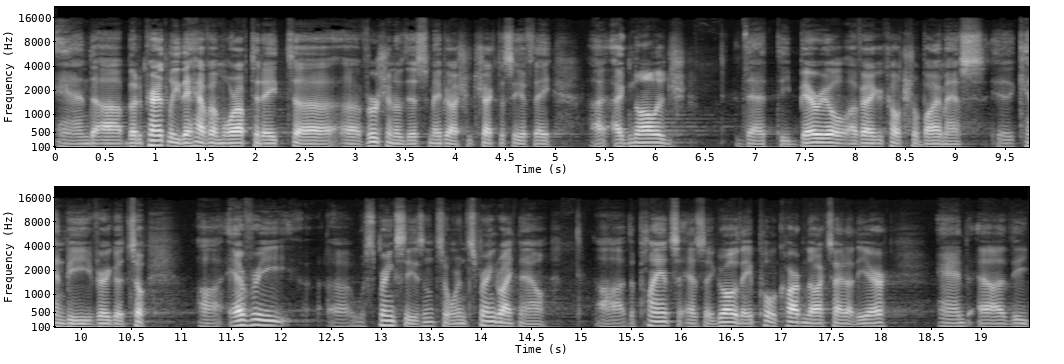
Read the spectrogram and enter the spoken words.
And, uh, but apparently they have a more up-to-date uh, uh, version of this. Maybe I should check to see if they acknowledge that the burial of agricultural biomass can be very good. So every spring season, so we're in spring right now, the plants, as they grow, they pull carbon dioxide out of the air. And the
